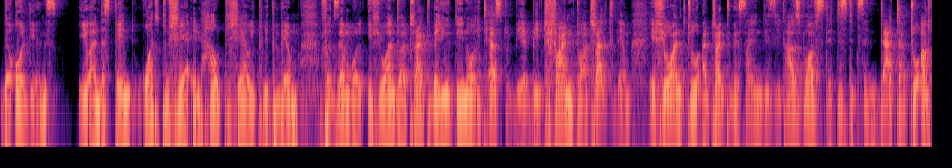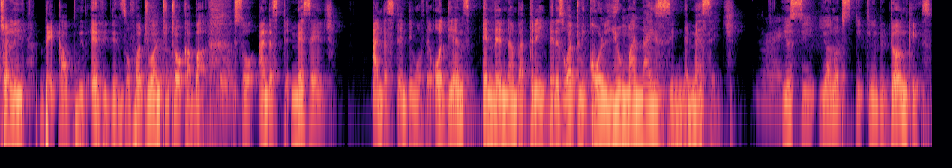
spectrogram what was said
the audience, you understand what to share and how to share it with them. For example, if you want to attract the youth, you know, it has to be a bit fun to attract them. If you want to attract the scientists, it has to have statistics and data to actually back up with evidence of what you want to talk about. So understand message, understanding of the audience. And then number three, there is what we call humanizing the message. You see, you are not speaking to donkeys.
